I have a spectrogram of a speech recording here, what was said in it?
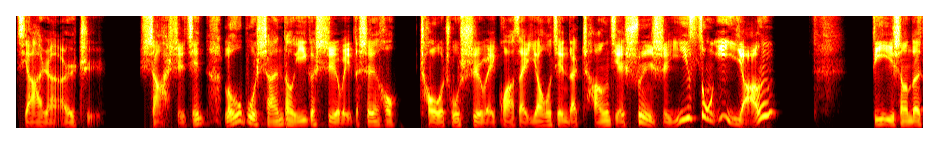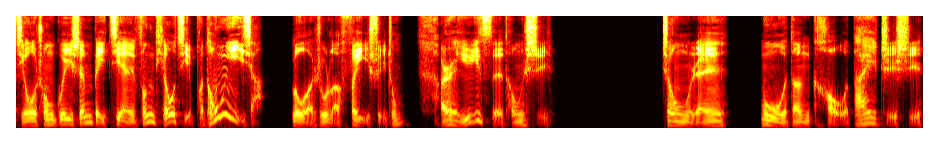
戛然而止，霎时间，楼部闪到一个侍卫的身后。抽出侍卫挂在腰间的长剑，顺势一送一扬，地上的九重龟身被剑锋挑起，扑通一下落入了沸水中。而与此同时，众人目瞪口呆之时，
